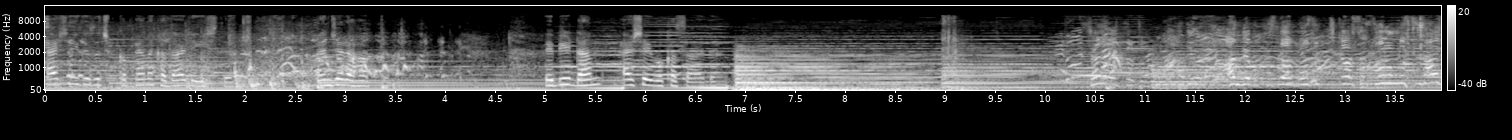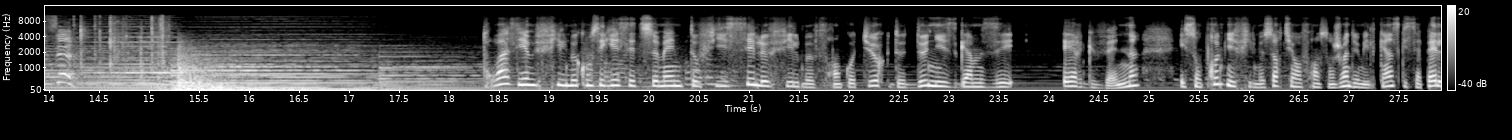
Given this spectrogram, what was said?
Her şey göz açıp kapayana kadar değişti. Önce rahattık. Ve birden her şey boka sardı. Sen Anne bu kızdan bozuk çıkarsa sorumlusu sensin. Troisième film conseillé cette semaine, Tofi, c'est le film franco-turc de Denise Gamze Ergüven et son premier film sorti en France en juin 2015 qui s'appelle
